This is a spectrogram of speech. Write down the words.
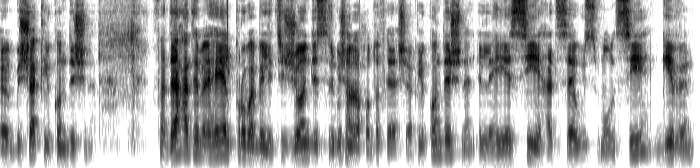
بشكل conditional فده هتبقى هي ال probability ال joint distribution اللي هحطه في شكل conditional اللي هي C هتساوي small c given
